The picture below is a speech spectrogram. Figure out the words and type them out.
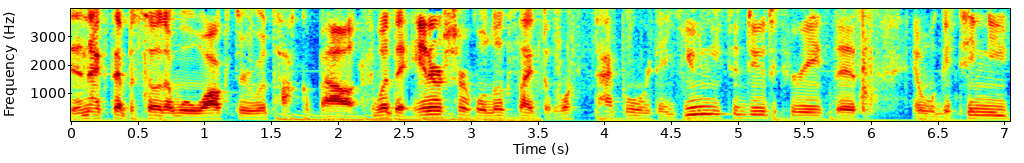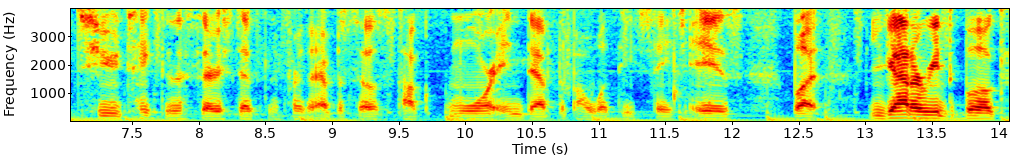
The next episode that we'll walk through, we'll talk about what the inner circle looks like, the work type of work that you need to do to create this, and we'll continue to take the necessary steps in the further episodes to talk more in depth about what each stage is. But you got to read the book.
